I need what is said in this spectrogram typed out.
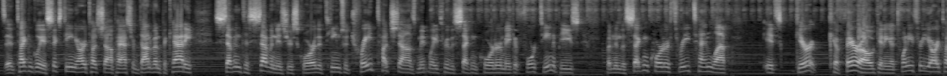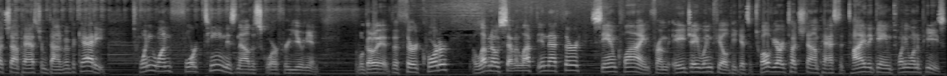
It's a, technically a 16-yard touchdown pass from Donovan Piccati. 7 to 7 is your score. The teams would trade touchdowns midway through the second quarter and make it 14 apiece. But in the second quarter, 3:10 left, it's Garrett Cafaro getting a 23-yard touchdown pass from Donovan Piccati. 21-14 is now the score for Union. We'll go to the third quarter. 11.07 left in that third. Sam Klein from AJ Wingfield. He gets a 12 yard touchdown pass to tie the game 21 apiece.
